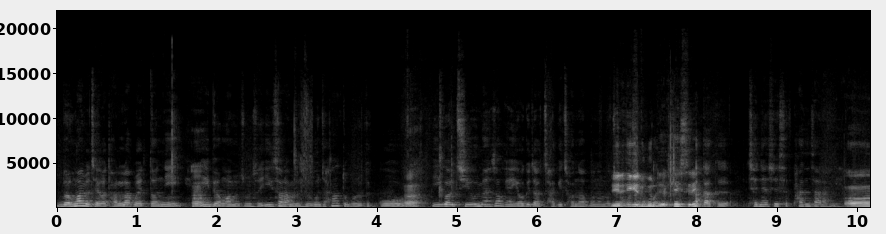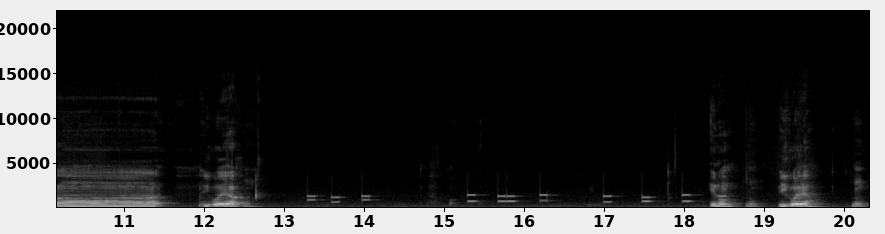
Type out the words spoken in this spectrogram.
명함을 제가 달라고 했더니 어. 이 명함을 주면서 이 사람은 누군지 하나도 모르겠고 어. 이걸 지우면서 그냥 여기다 자기 전화번호만 이- 이게 적어놓은 누군데요? 거예요. K3? 아까 그 제네시스 판 사람이. 어, 이거예요? 네. 이놈? 네. 이거예요? 네.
